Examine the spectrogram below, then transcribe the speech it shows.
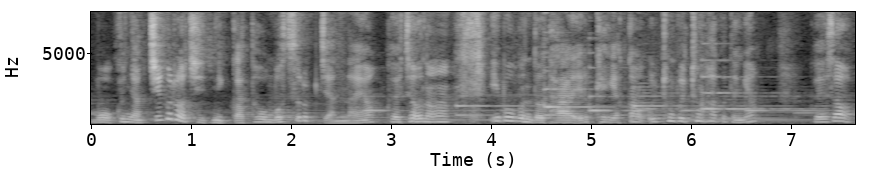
뭐 그냥 찌그러지니까 더 멋스럽지 않나요? 그래서 저는 이 부분도 다 이렇게 약간 울퉁불퉁 하거든요. 그래서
